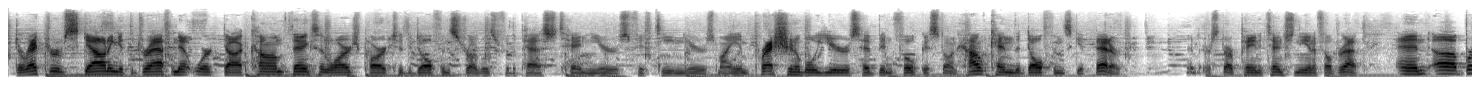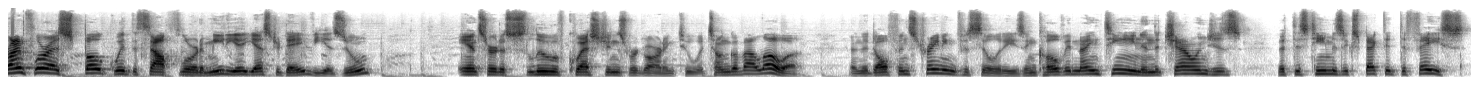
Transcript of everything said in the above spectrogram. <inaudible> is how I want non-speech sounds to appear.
director of scouting at the DraftNetwork.com. Thanks in large part to the Dolphins' struggles for the past 10 years, 15 years. My impressionable years have been focused on how can the Dolphins get better. I better start paying attention to the NFL draft. And uh, Brian Flores spoke with the South Florida media yesterday via Zoom, answered a slew of questions regarding Tua Tagovailoa and the Dolphins' training facilities and COVID 19 and the challenges that this team is expected to face.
